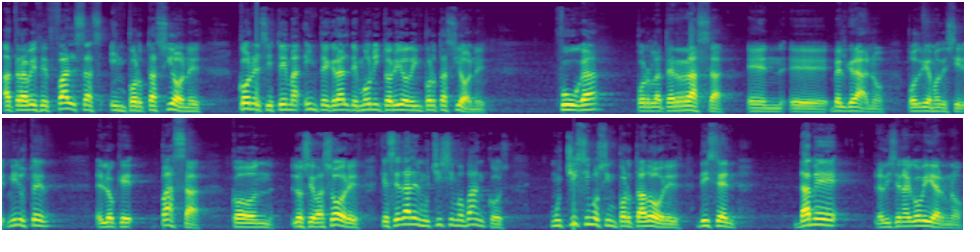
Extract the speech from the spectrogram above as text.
a través de falsas importaciones con el sistema integral de monitoreo de importaciones. Fuga por la terraza en eh, Belgrano, podríamos decir. Mire usted eh, lo que pasa con los evasores, que se dan en muchísimos bancos, muchísimos importadores, dicen, dame, le dicen al gobierno,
